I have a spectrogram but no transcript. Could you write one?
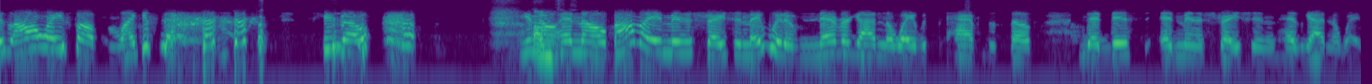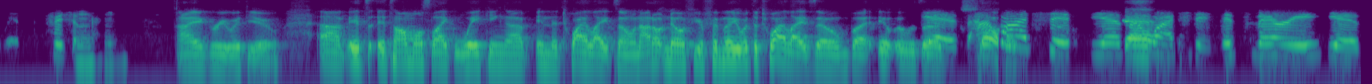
is always something. Like it's you know. You know, um, and the Obama administration, they would have never gotten away with half the stuff that this administration has gotten away with, for sure. Mm-hmm. I agree with you. Um, it's it's almost like waking up in the Twilight Zone. I don't know if you're familiar with the Twilight Zone, but it, it was a yes. I watched it. Yes, yes, I watched it. It's very yes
